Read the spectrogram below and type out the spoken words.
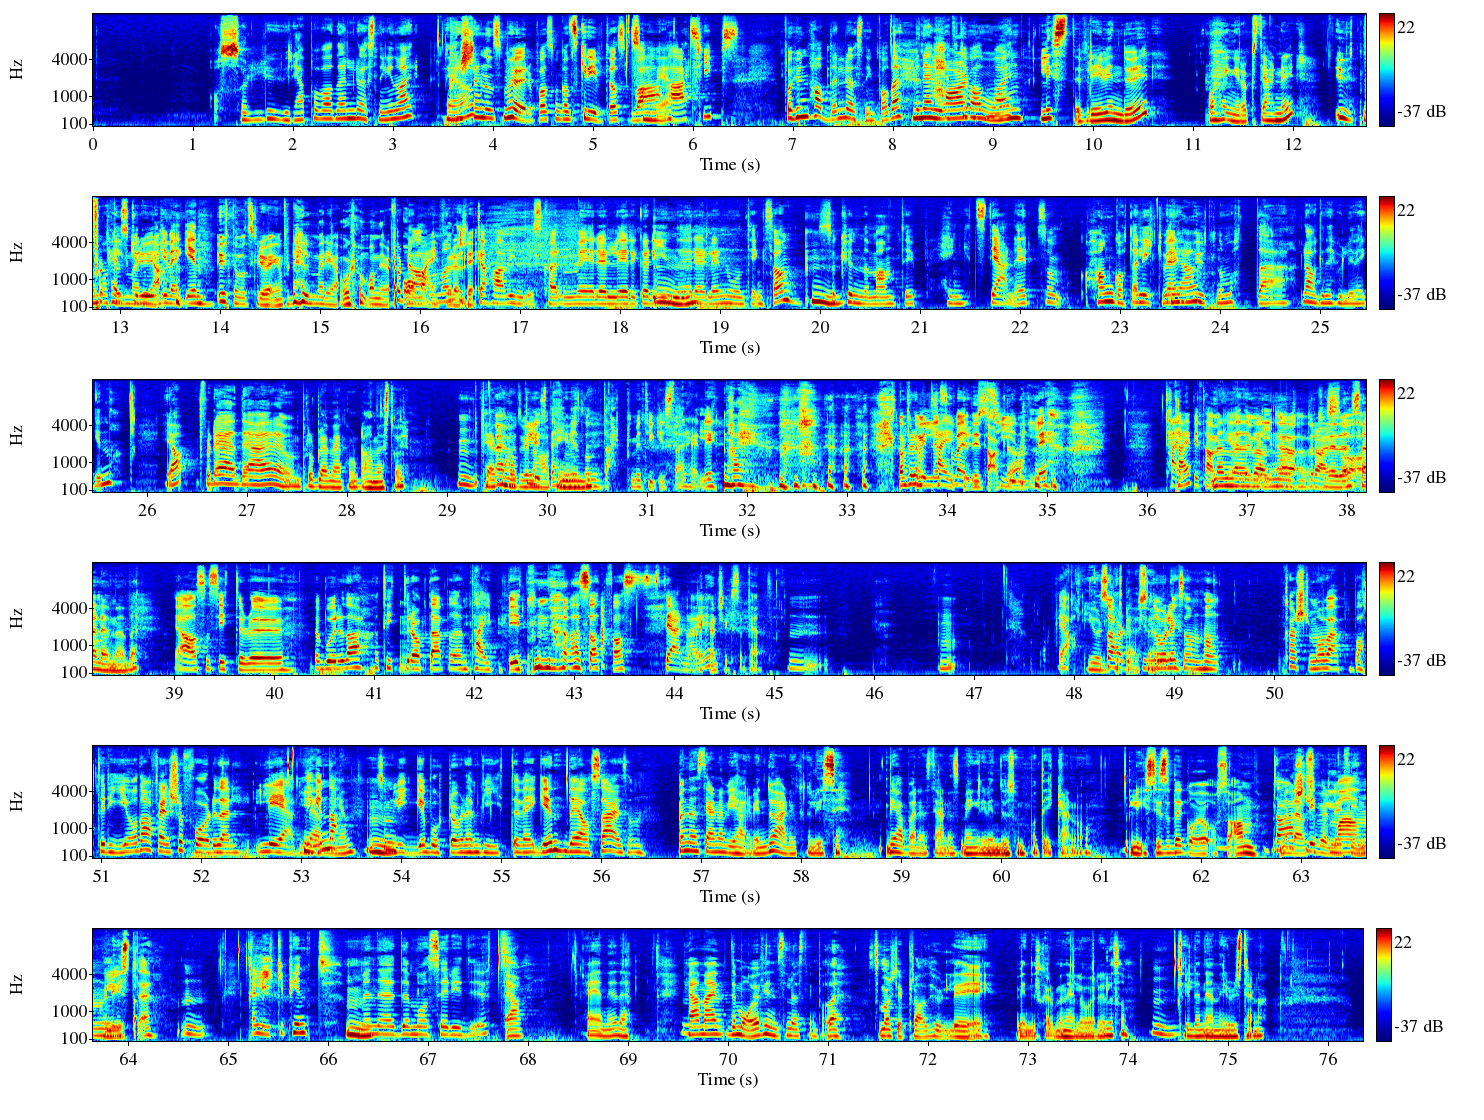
Og så lurer jeg på hva den løsningen var. Kanskje det er noen som hører på, som kan skrive til oss hva er tips. For hun hadde en løsning på det, men jeg vet Har ikke hva den var. Har noen listefrie vinduer og henger opp stjerner? Uten å måtte skru i veggen. Uten å måtte skru i veggen. Fortell Maria hvordan man gjør det. For da må man ikke har vinduskarmer eller gardiner eller noen ting sånn, så kunne man typ hengt stjerner som hang godt allikevel, Ja. uten å måtte lage det hullet i veggen. Ja, for det, det er jo et problem jeg kommer til å ha neste år. Mm. Jeg jeg har ikke lyst til å henge en sånn dert med tyggis der heller. Nei. kan prøve å det teipe det i taket. Teip i taket. men det det er vil jeg som drar i det, så er det nede. Ja, og så sitter du ved bordet da, og titter opp der på den teipbiten du har satt fast stjerna Det er kanskje ikke så pent. Ja, så har du ikke noe liksom sånn Kanskje du må være på batteriet òg, for ellers så får du den ledningen, Ledningen, da, mm. som ligger bortover den hvite veggen. Det også er liksom Men den stjerna vi har i vinduet, er det jo ikke noe lys i. Vi har bare en stjerne som henger i vinduet som på en måte ikke er noe lys i, så det går jo også an. Da men det er jo selvfølgelig fint med lys, da. Mm. Jeg liker pynt, Mm. men eh, det må se ryddig ut. Ja, jeg er enig i det. Ja, nei, det må jo finnes en løsning på det. Så man slipper å ha et hull i vinduskarmen hele året, liksom. Mm. Til den ene julestjerna.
